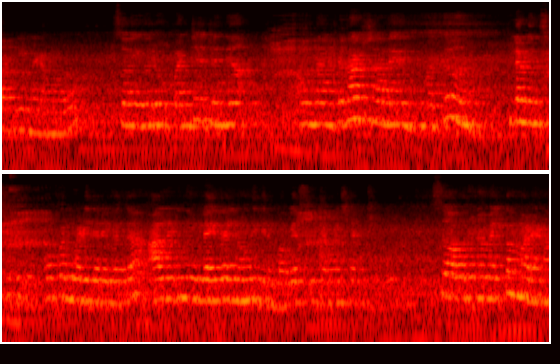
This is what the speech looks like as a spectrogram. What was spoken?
ಪಾಟೀಲ್ ಮೇಡಮ್ ಅವರು. ಸೊ ಇವರು ಪಂಚಜನ್ಯ ಕಲಾ ಶಾಲೆ ಮತ್ತು ಫಿಲಮ್ ಇನ್ಸ್ಟಿಟ್ಯೂಟ್ ಓಪನ್ ಮಾಡಿದ್ದಾರೆ ಇವತ್ತು. ಆಲ್ರೆಡಿ ನೀವು ಲೈವಲ್ಲಿ ನೋಡಿದ್ದೀರಿ ಭವ್ಯ ಶ್ರೀ ರಮೇಶ್ ಸೊ ಅವ್ರನ್ನ ವೆಲ್ಕಮ್ ಮಾಡೋಣ.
